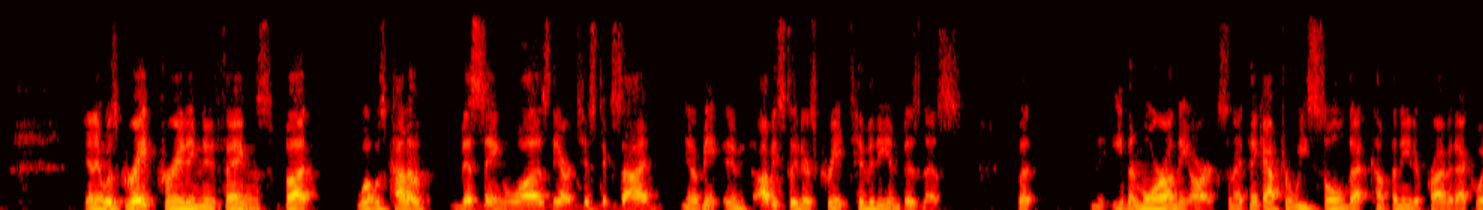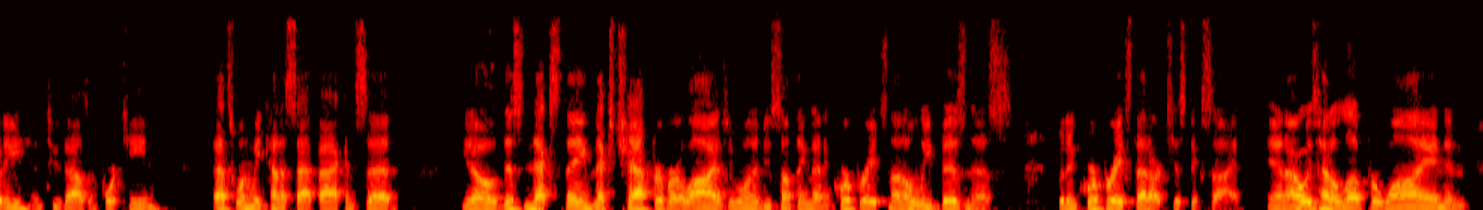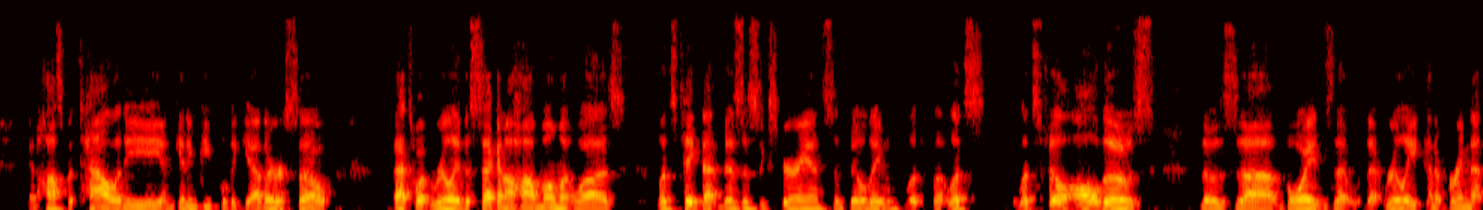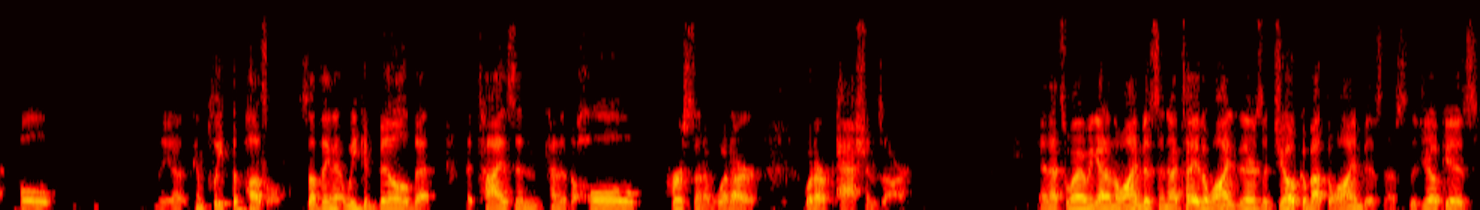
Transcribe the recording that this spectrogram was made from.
And it was great creating new things. But what was kind of missing was the artistic side. You know, be, obviously there's creativity in business, but even more on the arts. And I think after we sold that company to private equity in 2014, that's when we kind of sat back and said, you know, this next thing, next chapter of our lives, we want to do something that incorporates not only business, but incorporates that artistic side. And I always had a love for wine and and hospitality and getting people together. So that's what really the second aha moment was let's take that business experience and building let's let's let's fill all those those uh, voids that that really kind of bring that full uh, complete the puzzle something that we could build that that ties in kind of the whole person of what our what our passions are and that's why we got in the wine business and i tell you the wine there's a joke about the wine business the joke is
